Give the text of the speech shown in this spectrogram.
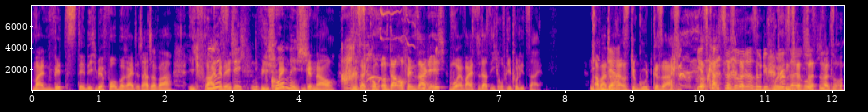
mein Witz, den ich mir vorbereitet hatte, war, ich frage Lustig, dich, wie komisch. schmeckt genau. Ach und daraufhin sage ich, woher weißt du das? Ich rufe die Polizei. Aber Ja. hast du gut gesagt. Jetzt kannst du so oder so die Polizei Das, rufen. also,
